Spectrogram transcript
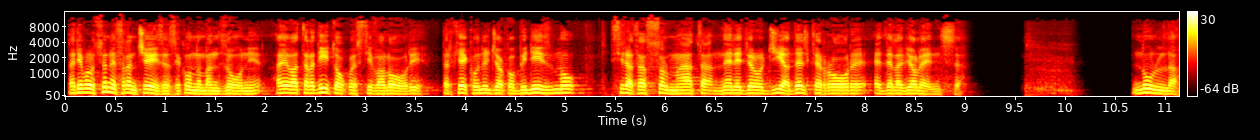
La rivoluzione francese, secondo Manzoni, aveva tradito questi valori perché con il giacobinismo si era trasformata nell'ideologia del terrore e della violenza. Nulla,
